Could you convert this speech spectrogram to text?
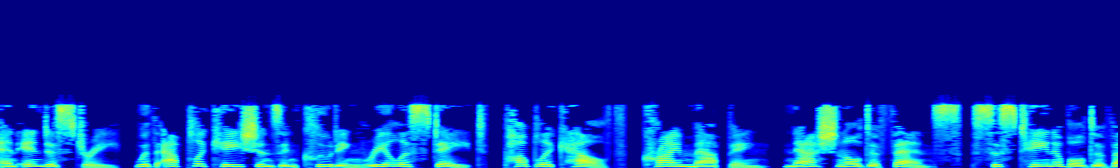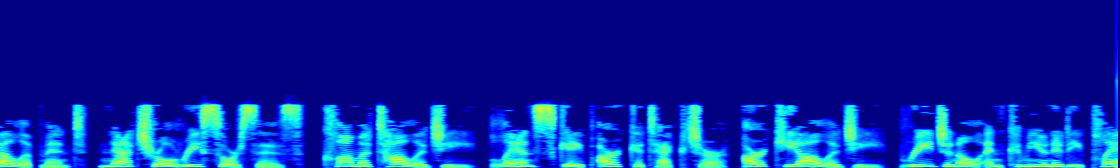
and industry, with applications including real estate, public health, crime mapping, national defense, sustainable development, natural resources, climatology, landscape architecture, archaeology, regional and community planning,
